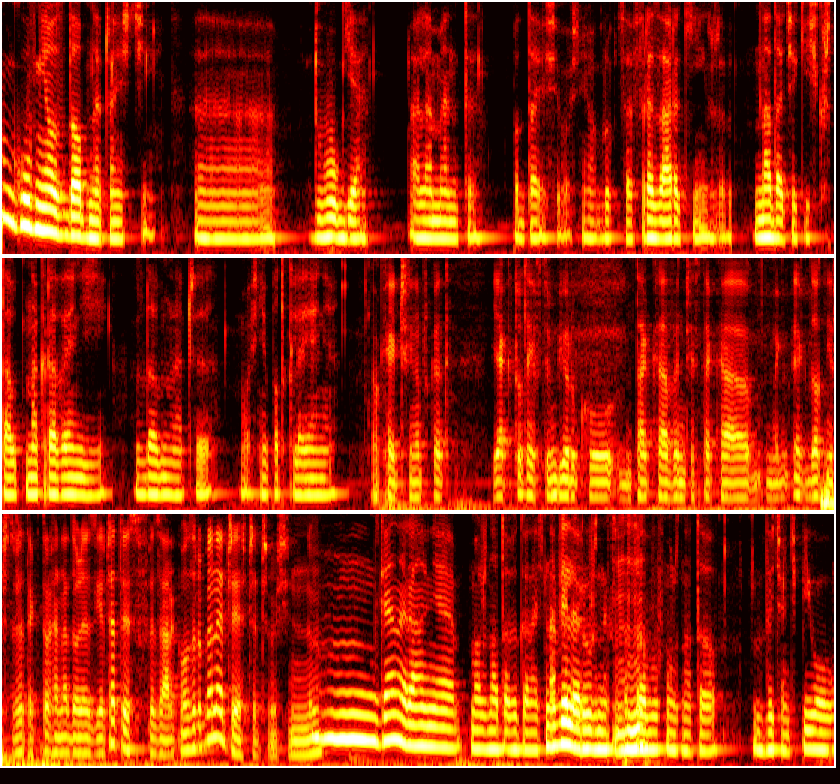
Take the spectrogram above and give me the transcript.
no, głównie ozdobne części, e, długie elementy poddaje się właśnie obróbce frezarki, żeby nadać jakiś kształt na krawędzi zdobne, czy właśnie podklejenie. Okej, okay, czyli na przykład jak tutaj w tym biurku ta krawędź jest taka, jak dotniesz, że tak trochę na dole zjeżdża, to jest fryzarką zrobione, czy jeszcze czymś innym? Mm, generalnie można to wykonać na wiele różnych mhm. sposobów. Można to wyciąć piłą,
